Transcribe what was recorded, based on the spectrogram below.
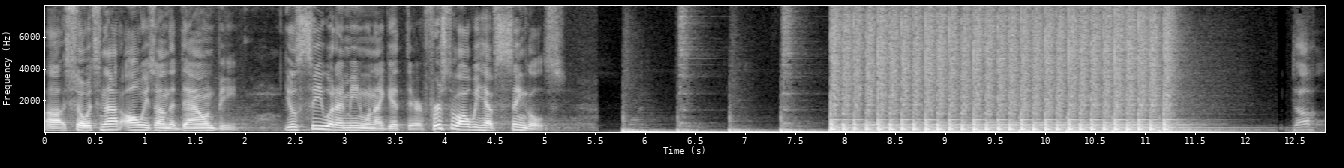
uh, so it's not always on the downbeat. You'll see what I mean when I get there. First of all, we have singles. Doubles.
